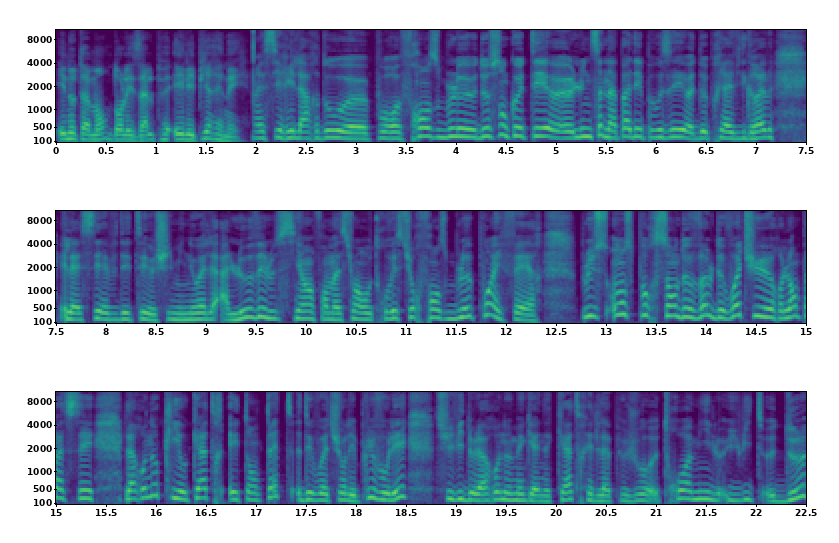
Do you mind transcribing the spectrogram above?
et notamment dans les Alpes et les Pyrénées. Cyril Ardo euh, pour France Bleu. De son côté, euh, l'UNSA n'a pas déposé euh, de préavis de grève et la CFDT chez Minoël a levé le sien. Information à retrouver sur francebleu.fr. Plus 11% de vols de voitures l'an passé la Renault Clio 4 est en tête des voitures les plus volées, suivie de la Renault Mégane 4 et de la Peugeot 3008-2.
